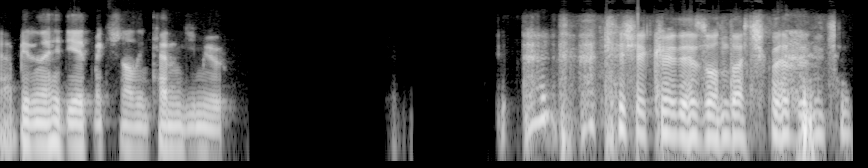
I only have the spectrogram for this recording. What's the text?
Yani birine hediye etmek için alayım. Kendim giymiyorum. Teşekkür ederiz onu da açıkladığın için.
